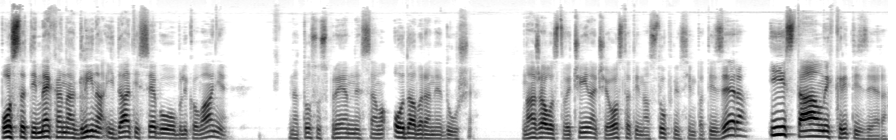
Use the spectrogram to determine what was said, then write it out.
postati mekana glina i dati sebe oblikovanje, na to su spremne samo odabrane duše. Nažalost, većina će ostati na stupnju simpatizera i stalnih kritizera.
